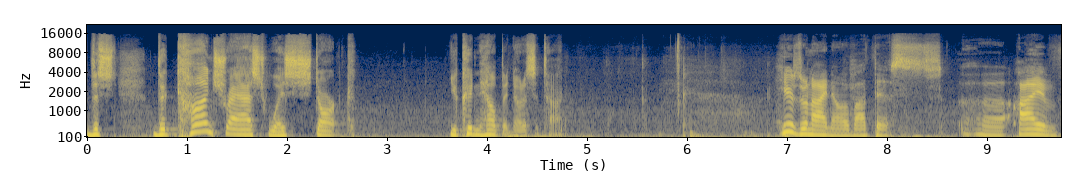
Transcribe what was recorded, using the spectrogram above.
The, the contrast was stark. You couldn't help but notice it, Todd. Here's what I know about this. Uh, I've,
